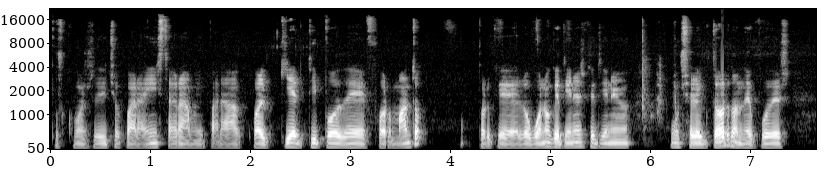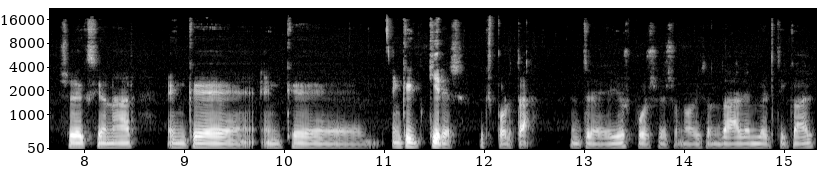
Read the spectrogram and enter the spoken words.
pues como os he dicho, para Instagram y para cualquier tipo de formato, porque lo bueno que tiene es que tiene un selector donde puedes seleccionar en qué, en qué, en qué quieres exportar. Entre ellos, pues eso, en horizontal, en vertical.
